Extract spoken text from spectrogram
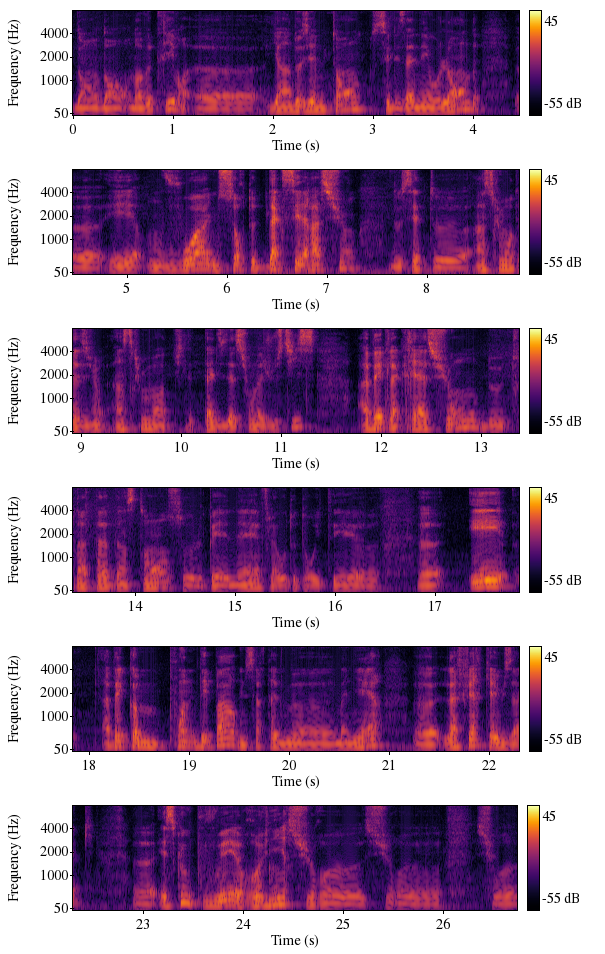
dans, votre livre, euh, il y a un deuxième temps, c'est les années Hollande, euh, et on voit une sorte d'accélération de cette euh, instrumentalisation, instrumentalisation de la justice avec la création de tout un tas d'instances, le PNF, la haute autorité, et avec comme point de départ, d'une certaine manière, l'affaire Cahuzac. Est-ce que vous pouvez revenir sur, sur, sur,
